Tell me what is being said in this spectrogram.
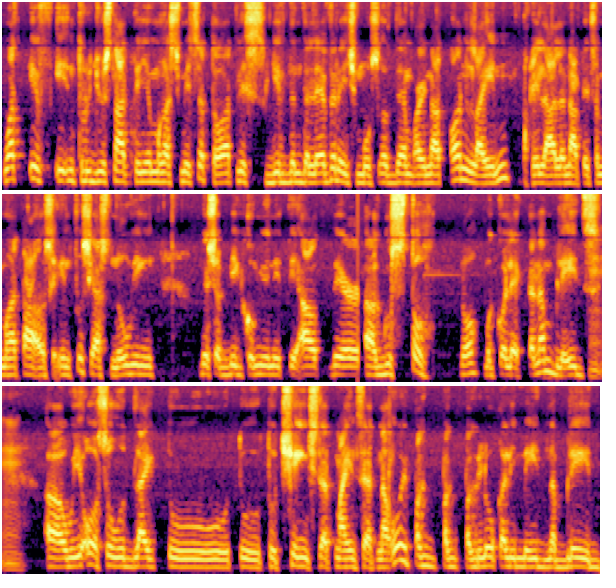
what if i-introduce natin yung mga Smiths na to, at least give them the leverage. Most of them are not online. Pakilala natin sa mga tao, sa enthusiasts, knowing there's a big community out there uh, gusto no magkolekta ng blades. Mm-hmm. Uh, we also would like to to to change that mindset na oy pag pag, pag locally made na blade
